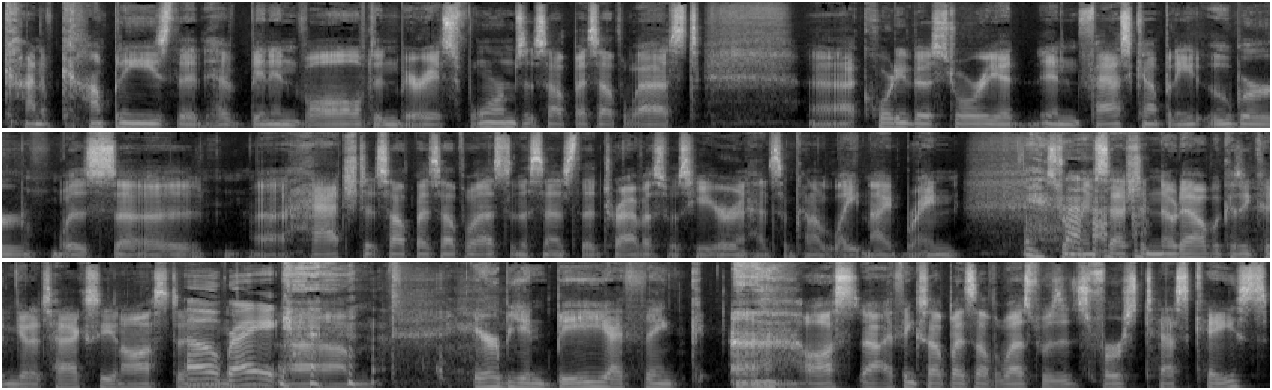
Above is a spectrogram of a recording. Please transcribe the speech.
kind of companies that have been involved in various forms at South by Southwest. Uh, according to a story at, in Fast Company, Uber was uh, uh, hatched at South by Southwest in the sense that Travis was here and had some kind of late night brainstorming session, no doubt because he couldn't get a taxi in Austin. Oh, right. um, Airbnb, I think, Austin, I think South by Southwest was its first test case,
